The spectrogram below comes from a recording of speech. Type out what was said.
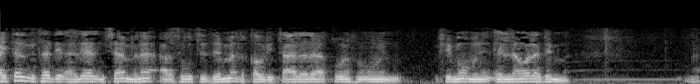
أي تثبت هذه الأهلية الإنسان بناء على ثبوت الذمة لقوله تعالى لا يقول في مؤمن, في مؤمن إلا ولا ذمة. نعم.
